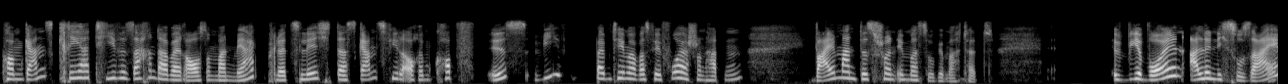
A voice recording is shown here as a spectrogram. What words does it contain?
kommen ganz kreative Sachen dabei raus und man merkt plötzlich, dass ganz viel auch im Kopf ist, wie beim Thema, was wir vorher schon hatten, weil man das schon immer so gemacht hat wir wollen alle nicht so sein,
